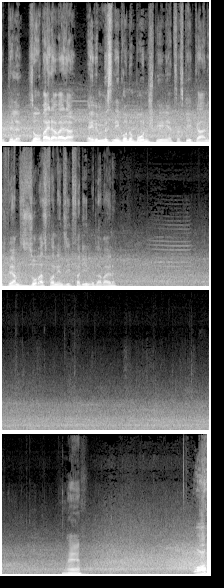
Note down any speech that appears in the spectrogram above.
Die Pille. So, weiter, weiter. Ey, wir müssen den Grund und Boden spielen jetzt. Das geht gar nicht. Wir haben sowas von den Sieg verdient mittlerweile. Nee. Oh,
